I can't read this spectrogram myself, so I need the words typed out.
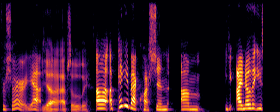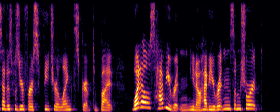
For sure, yeah. yeah, absolutely. Uh, a piggyback question. Um, y- I know that you said this was your first feature length script, but what else have you written? You know, have you written some short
